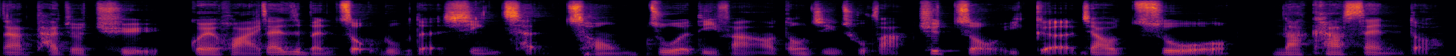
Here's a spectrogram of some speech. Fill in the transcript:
那他就去规划在日本走路的行程，从住的地方啊东京出发，去走一个叫做 Nakasendo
